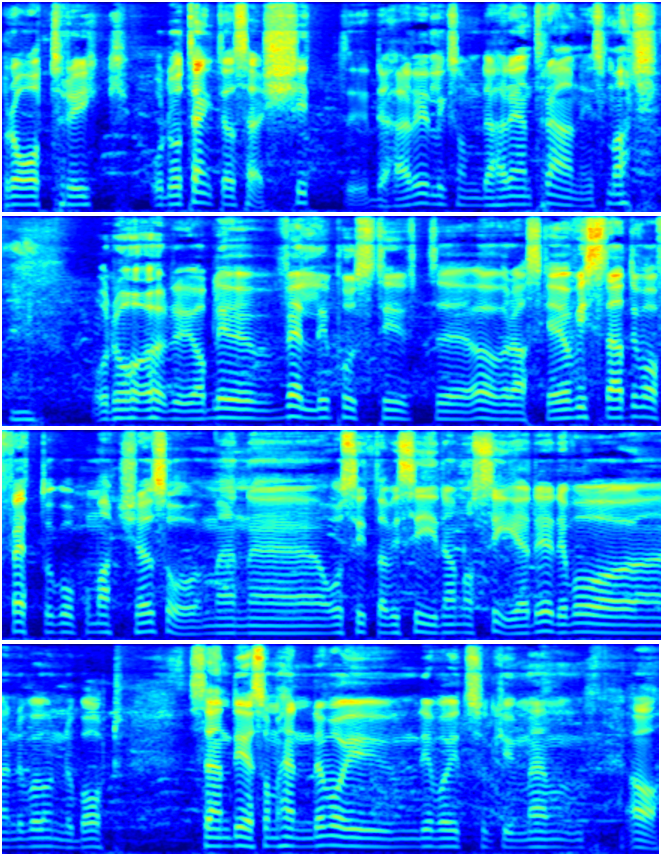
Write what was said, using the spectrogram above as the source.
bra tryck och då tänkte jag så här, shit, det här är liksom, det här är en träningsmatch. Mm. Och då, jag blev väldigt positivt eh, överraskad. Jag visste att det var fett att gå på matcher så, men eh, att sitta vid sidan och se det, det var, det var underbart. Sen det som hände var ju, det var ju inte så kul, men ja,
